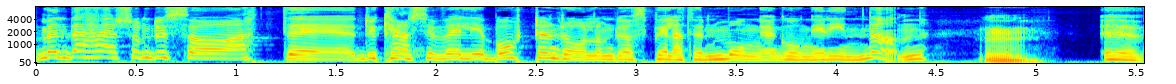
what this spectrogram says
men det här som du sa att eh, du kanske väljer bort en roll om du har spelat den många gånger innan. Mm. Eh,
